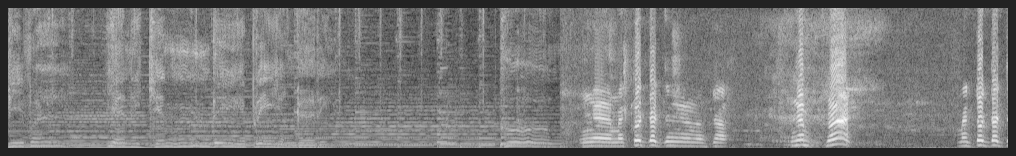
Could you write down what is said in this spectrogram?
ഇവൾ എനിക്കെന്തേ പ്രിയങ്കരി മറ്റൊറ്റ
